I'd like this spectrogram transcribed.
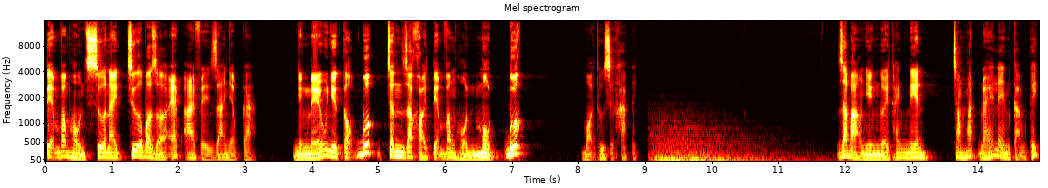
Tiệm vong hồn xưa nay chưa bao giờ ép ai phải gia nhập cả. Nhưng nếu như cậu bước chân ra khỏi tiệm vong hồn một bước, Mọi thứ sẽ khác đấy Gia Bảo nhìn người thanh niên, Trong mắt lóe lên cảm kích.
